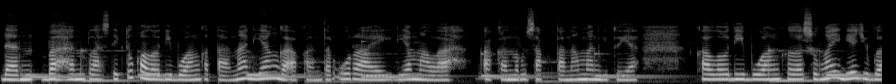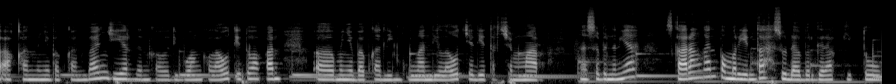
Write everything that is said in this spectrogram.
Dan bahan plastik tuh kalau dibuang ke tanah dia nggak akan terurai, dia malah akan merusak tanaman gitu ya. Kalau dibuang ke sungai dia juga akan menyebabkan banjir dan kalau dibuang ke laut itu akan e, menyebabkan lingkungan di laut jadi tercemar. Nah sebenarnya sekarang kan pemerintah sudah bergerak gitu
